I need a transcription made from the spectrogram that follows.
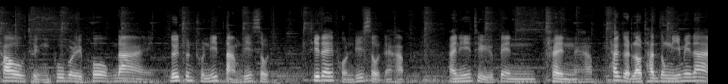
เข้าถึงผู้บริโภคได้ ด้วยต้นทุนที่ต่ำที่สุดที่ได้ผลที่สุดนะครับ อันนี้ถือเป็นเทรนด์นะครับ ถ้าเกิดเราทันตรงนี้ไม่ได้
